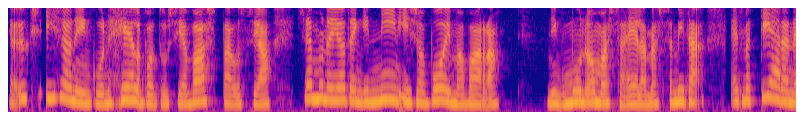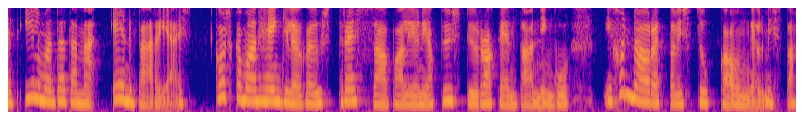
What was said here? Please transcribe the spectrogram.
Ja yksi iso niin kuin helpotus ja vastaus ja semmoinen jotenkin niin iso voimavara niin kuin mun omassa elämässä, mitä, että mä tiedän, että ilman tätä mä en pärjäisi. Koska mä oon henkilö, joka just stressaa paljon ja pystyy rakentamaan niin kuin ihan naurettavista sukkaongelmista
